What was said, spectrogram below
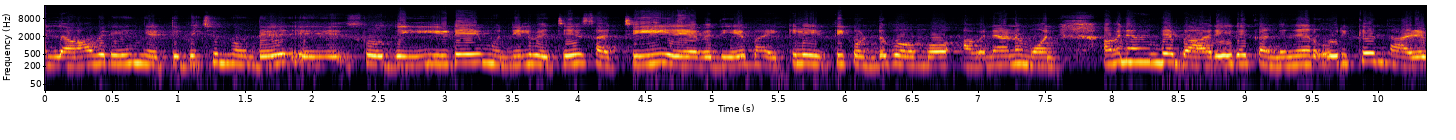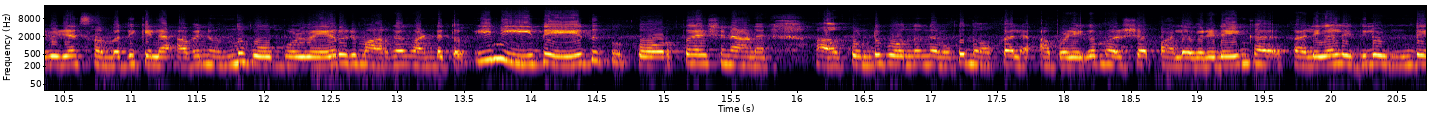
എല്ലാവരെയും ഞെട്ടിപ്പിച്ചും കൊണ്ട് ശ്രുതിയുടെ മുന്നിൽ വെച്ച് സച്ചി രേവതിയെ ബൈക്കിൽ ഇരുത്തി കൊണ്ടുപോകുമ്പോൾ അവനാണ് മോൻ. അവൻ അവന്റെ ഭാര്യയുടെ കണ്ണുനീർ ഒരിക്കലും താഴെ വീഴാൻ സമ്മതിക്കില്ല. അവൻ ഒന്ന് പോകുമ്പോൾ വേറൊരു മാർഗം കണ്ടെത്തും. ഇനി ഇത് ഏത് കോർപ്പറേഷനാണ് കൊണ്ടുപോകുന്നത് നമുക്ക് നോക്കാല്ല. അപ്പോഴേക്കും പക്ഷെ പലവരുടെയും കളികൾ ഇതിലുണ്ട്.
